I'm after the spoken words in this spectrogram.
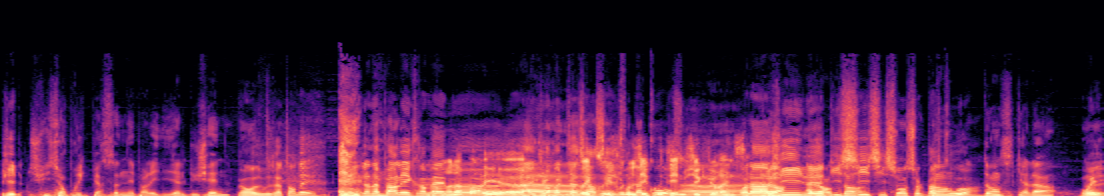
Gilles. Je suis surpris que personne n'ait parlé d'Idéal Duchesne. Mais on vous attendez. Il en a parlé quand On même. en a parlé, euh, avec Jean ah, Balthazar, oui, il faut nous écouter, course. monsieur Curens. Voilà, Alors- Gilles, alors, 10-6, ils sont sur le Dans- parcours. Dans, ce cas-là, Oui. euh,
